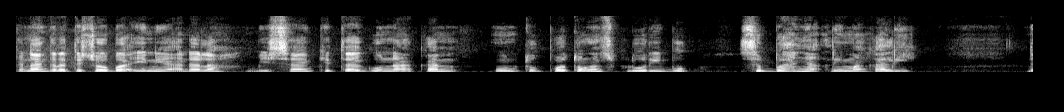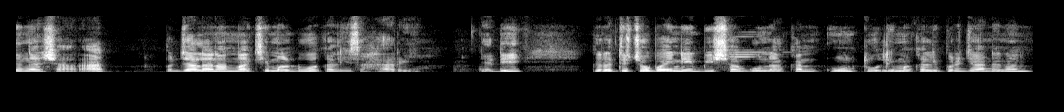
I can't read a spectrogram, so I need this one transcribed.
karena gratis coba ini adalah bisa kita gunakan untuk potongan 10.000 sebanyak 5 kali dengan syarat perjalanan maksimal dua kali sehari. Jadi gratis coba ini bisa gunakan untuk lima kali perjalanan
